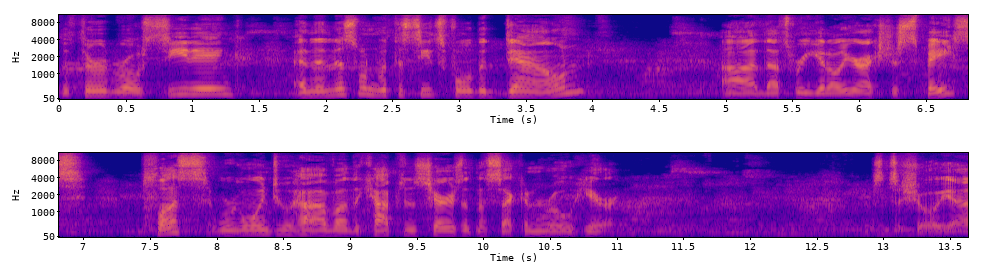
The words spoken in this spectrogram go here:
the third row seating, and then this one with the seats folded down. Uh, that's where you get all your extra space. Plus, we're going to have uh, the captain's chairs in the second row here. Just to show you.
